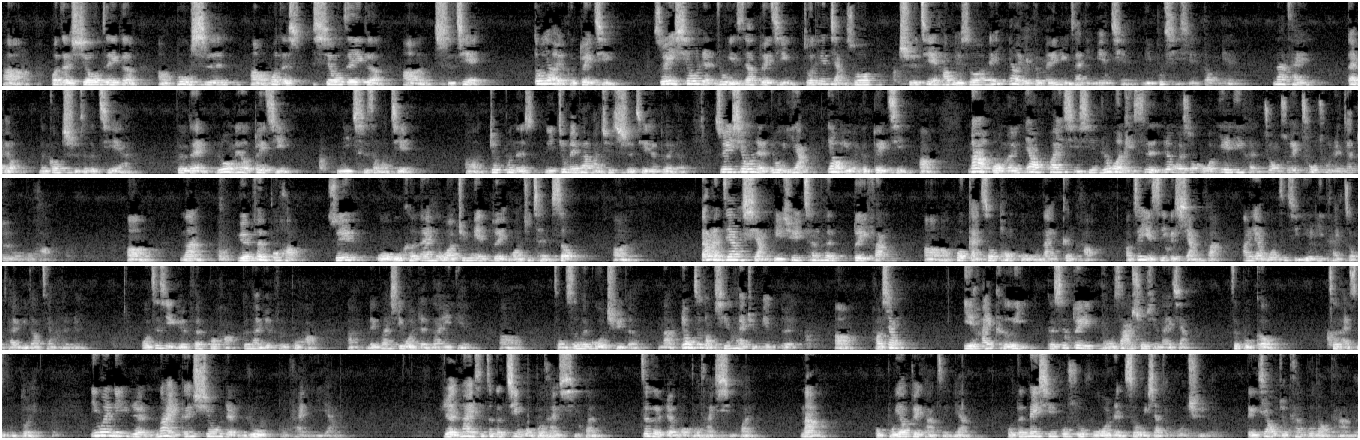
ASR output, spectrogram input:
啊，或者修这个啊布施啊，或者修这一个啊持戒，都要有个对境。所以修忍辱也是要对境。昨天讲说持戒，好比说，哎，要有一个美女在你面前，你不起心动念，那才代表能够持这个戒啊，对不对？如果没有对境，你持什么戒？啊，就不能，你就没办法去持戒就对了。所以修忍辱一样，要有一个对境啊。那我们要欢喜心。如果你是认为说我业力很重，所以处处人家对我不好，啊，那缘分不好，所以我无可奈何，我要去面对，我要去承受啊。当然这样想比去嗔恨对方啊，或感受痛苦无奈更好啊。这也是一个想法。哎呀，我自己业力太重，才遇到这样的人。我自己缘分不好，跟他缘分不好啊，没关系，我忍耐一点啊，总是会过去的。那用这种心态去面对啊，好像也还可以。可是对于菩萨修行来讲，这不够，这还是不对。因为你忍耐跟修忍辱不太一样。忍耐是这个境我不太喜欢，这个人我不太喜欢。那我不要对他怎样，我的内心不舒服，我忍受一下就过去了。等一下我就看不到他了，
